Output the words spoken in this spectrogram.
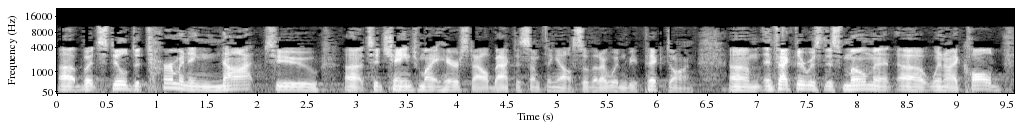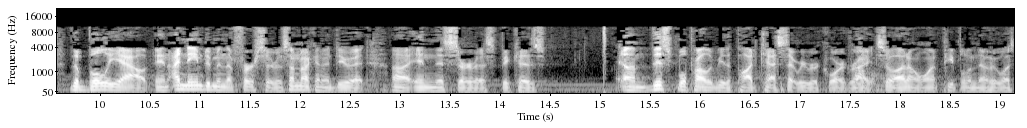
uh, but still determining not to uh, to change my hairstyle back to something else so that I wouldn't be picked on. Um, in fact, there was this moment uh, when I called the bully out, and I named him in the first service. I'm not going to do it uh, in this service because um, this will probably be the podcast that we record, right? Probably. So I don't want people to know who it was.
